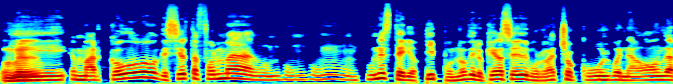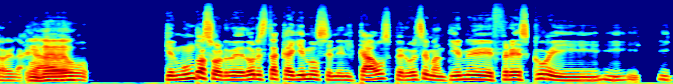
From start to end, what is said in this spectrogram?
Eh, marcó de cierta forma un, un- estereotipo, ¿no? De lo que era ser el borracho cool, buena onda, relajado. Que el mundo a su alrededor está cayéndose en el caos, pero él se mantiene fresco y, y- y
